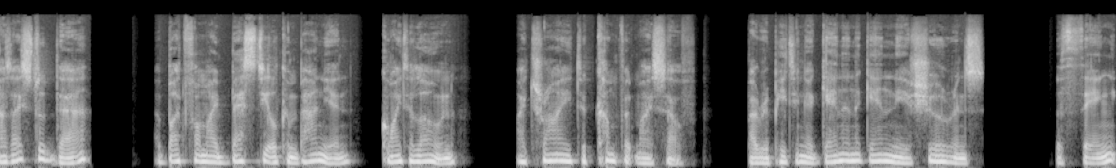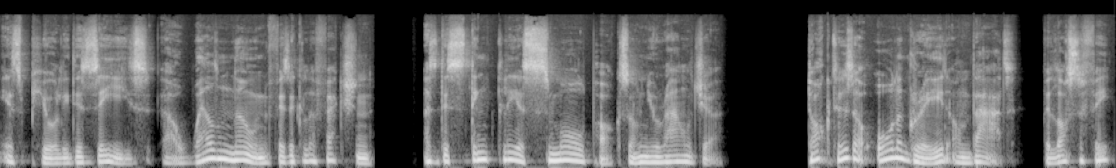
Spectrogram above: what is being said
as I stood there, but for my bestial companion, quite alone, I tried to comfort myself by repeating again and again the assurance the thing is purely disease, a well known physical affection, as distinctly as smallpox or neuralgia. Doctors are all agreed on that. Philosophy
